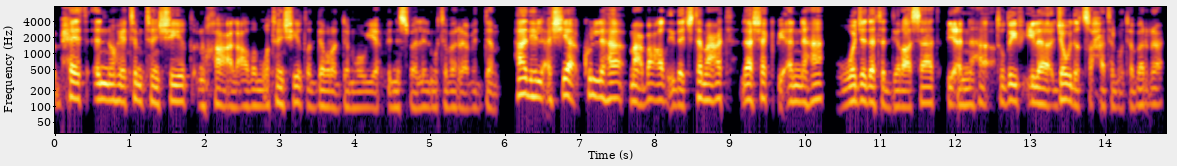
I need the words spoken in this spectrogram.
بحيث إنه يتم تنشيط نخاع العظم وتنشيط الدورة الدموية بالنسبة للمتبرع بالدم. هذه الأشياء كلها مع بعض إذا اجتمعت لا شك بأنها وجدت الدراسات بأنها تضيف إلى جودة صحة المتبرع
